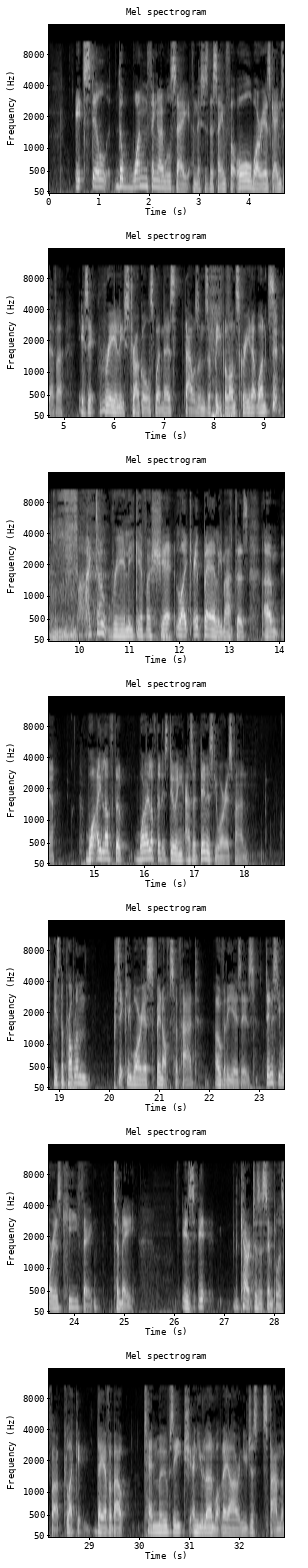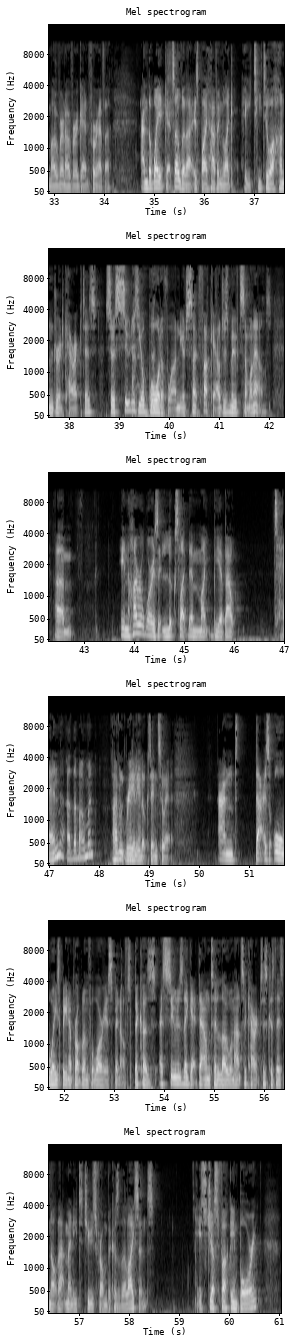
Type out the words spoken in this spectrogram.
it's still the one thing I will say, and this is the same for all Warriors games ever, is it really struggles when there's thousands of people on screen at once. I don't really give a shit. Like it barely matters. Um, yeah. what I love that what I love that it's doing as a Dynasty Warriors fan is the problem particularly Warriors spin-offs have had over the years is Dynasty Warriors key thing to me is it the characters are simple as fuck. Like it, they have about 10 moves each and you learn what they are and you just spam them over and over again forever. And the way it gets over that is by having like 80 to 100 characters. So as soon as you're bored of one, you're just like, fuck it, I'll just move to someone else. Um, in Hyrule Warriors, it looks like there might be about 10 at the moment. I haven't really looked into it. And that has always been a problem for Warrior spin offs because as soon as they get down to low amounts of characters, because there's not that many to choose from because of the license, it's just fucking boring.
